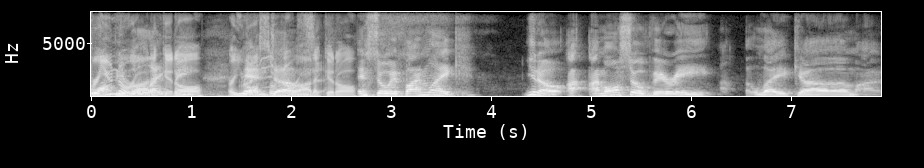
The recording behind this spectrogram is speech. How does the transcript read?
are you want people to neurotic like at me. all? Are you And, also um, neurotic at all? And so if I'm like, you know, I, I'm also very like um, I,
